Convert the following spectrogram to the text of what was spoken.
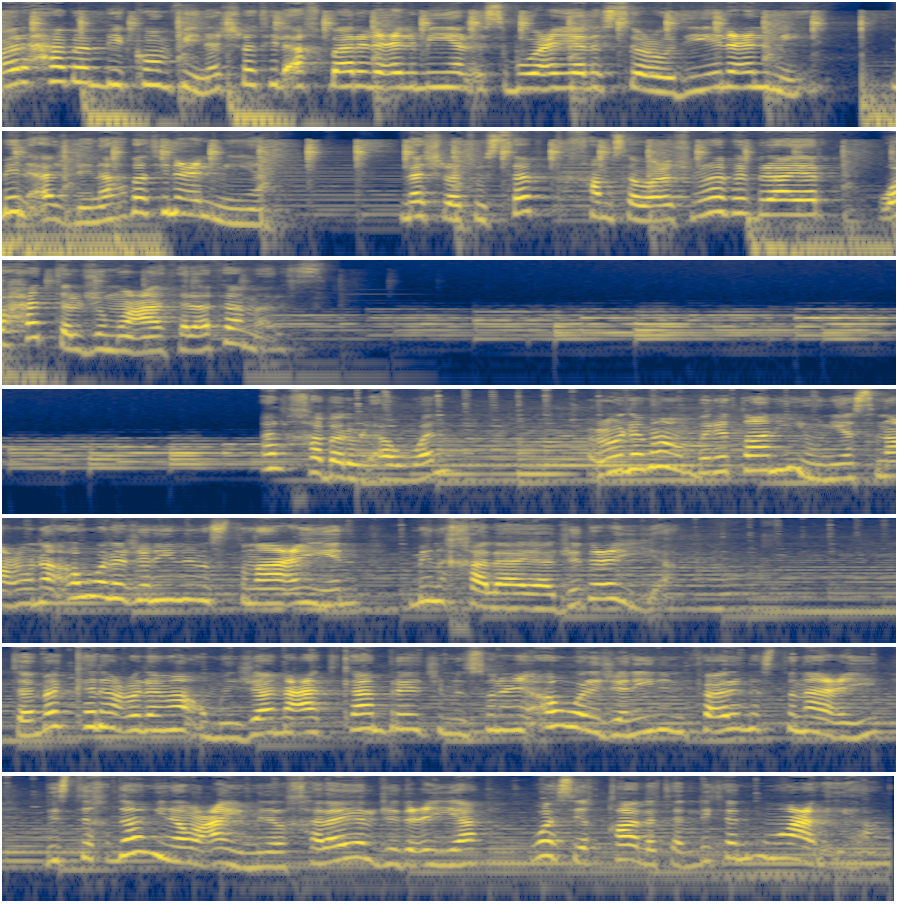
مرحبا بكم في نشرة الأخبار العلمية الأسبوعية للسعودي العلمي. من أجل نهضة علمية. نشرة السبت 25 فبراير وحتى الجمعة 3 مارس. الخبر الأول. علماء بريطانيون يصنعون أول جنين اصطناعي من خلايا جذعية. تمكن علماء من جامعة كامبريدج من صنع أول جنين فار اصطناعي باستخدام نوعين من الخلايا الجذعية وسقالة لتنمو عليها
